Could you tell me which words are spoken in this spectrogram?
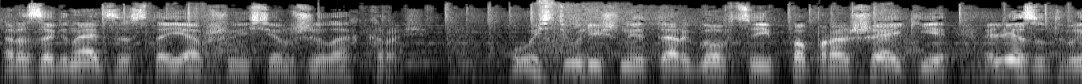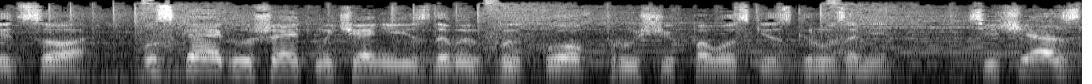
разогнать застоявшуюся в жилах кровь. Пусть уличные торговцы и попрошайки лезут в лицо, пускай оглушает мычание ездовых быков, прущих повозки с грузами, Сейчас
